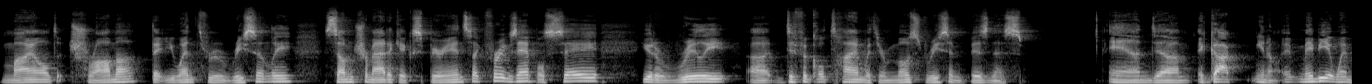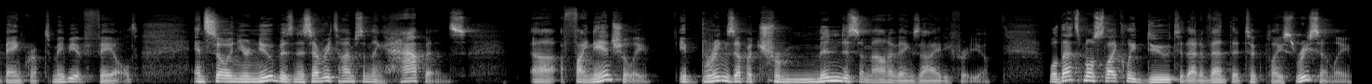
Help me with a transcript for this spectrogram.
mild trauma that you went through recently, some traumatic experience. Like, for example, say you had a really uh, difficult time with your most recent business and um, it got, you know, it, maybe it went bankrupt, maybe it failed. And so in your new business, every time something happens uh, financially, it brings up a tremendous amount of anxiety for you. Well, that's most likely due to that event that took place recently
